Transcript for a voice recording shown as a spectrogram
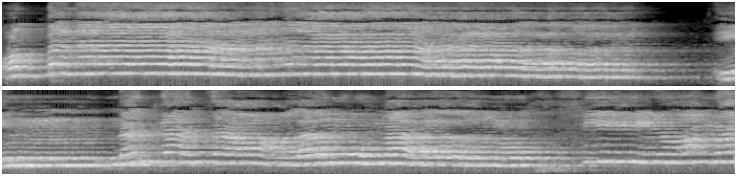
ربنا إنك تعلم ما نخفي وما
